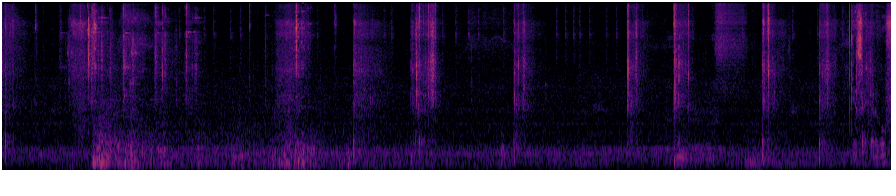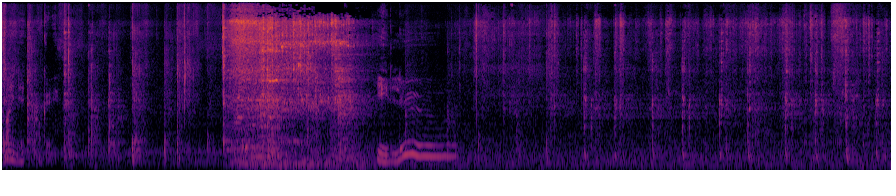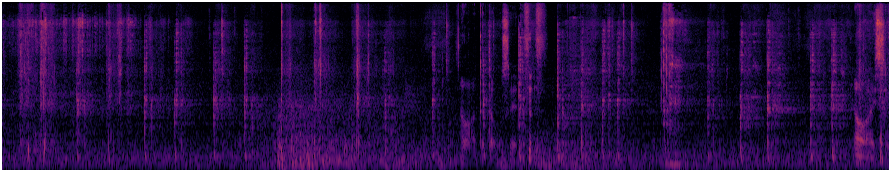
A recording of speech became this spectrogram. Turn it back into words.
Guess I gotta go find it. Okay. Hello. Oh, I thought that was it. oh, I see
